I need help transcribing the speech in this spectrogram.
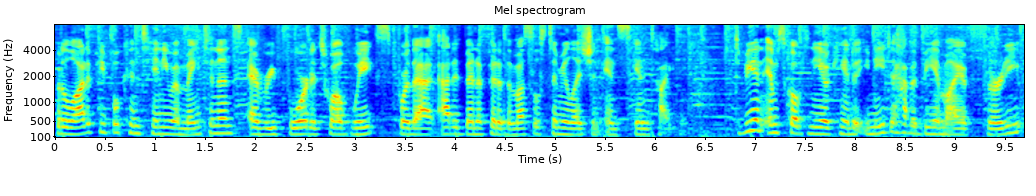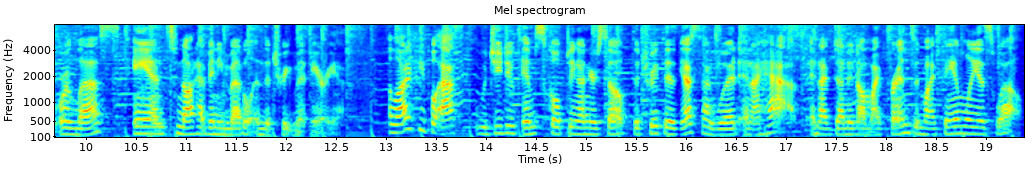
but a lot of people continue a maintenance every 4 to 12 weeks for that added benefit of the muscle stimulation and skin tightening. To be an Emsculpt Neo candidate, you need to have a BMI of 30 or less and to not have any metal in the treatment area. A lot of people ask, would you do Emsculpting on yourself? The truth is, yes, I would, and I have. And I've done it on my friends and my family as well.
